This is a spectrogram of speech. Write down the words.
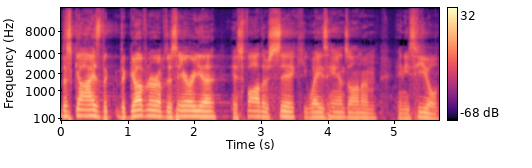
this guy's the, the governor of this area. His father's sick. He lays hands on him and he's healed.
